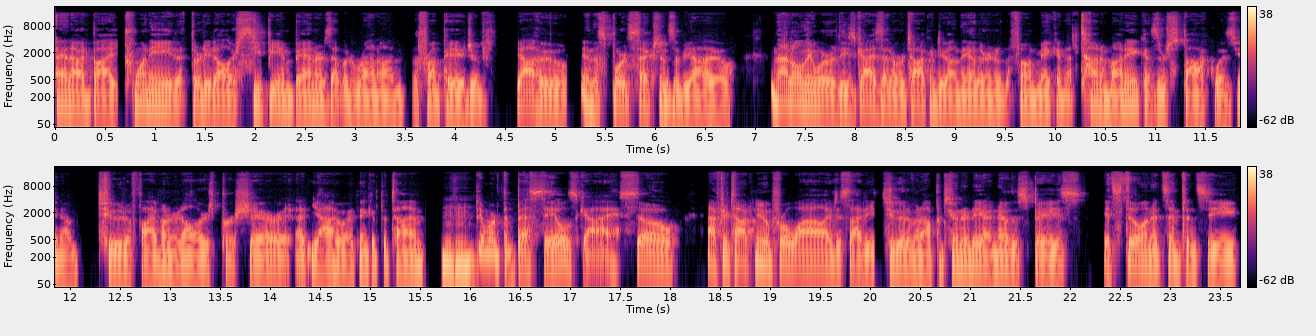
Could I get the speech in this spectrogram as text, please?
and I'd buy twenty to thirty dollars CPM banners that would run on the front page of Yahoo in the sports sections of Yahoo. Not only were these guys that I were talking to on the other end of the phone making a ton of money because their stock was, you know, two to five hundred dollars per share at, at, Yahoo, I think at the time. Mm-hmm. They weren't the best sales guy. So after talking to him for a while, I decided too good of an opportunity. I know the space. It's still in its infancy.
